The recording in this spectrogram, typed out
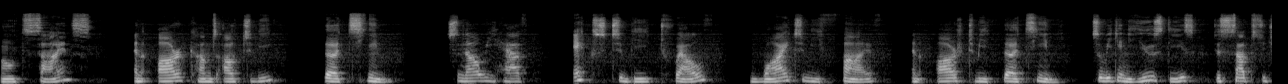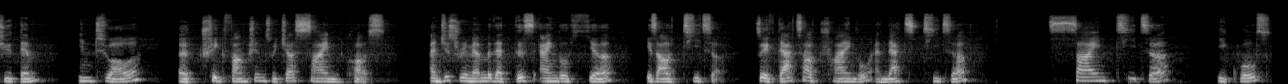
both sides. And r comes out to be 13. So now we have x to be 12, y to be 5, and r to be 13. So we can use these to substitute them into our uh, trig functions, which are sine and cos. And just remember that this angle here is our theta. So if that's our triangle and that's theta, sine theta equals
